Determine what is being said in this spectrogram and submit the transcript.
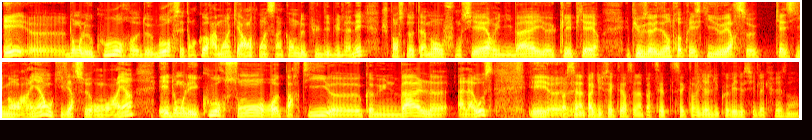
et euh, dont le cours de bourse est encore à moins 40, moins 50 depuis le début de l'année. Je pense notamment aux foncières, Unibail, euh, Clépierre. Et puis vous avez des entreprises qui versent quasiment rien ou qui verseront rien et dont les cours sont repartis euh, comme une balle à la hausse. Et euh, c'est l'impact du secteur, c'est l'impact sectoriel du Covid aussi de la crise, non?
